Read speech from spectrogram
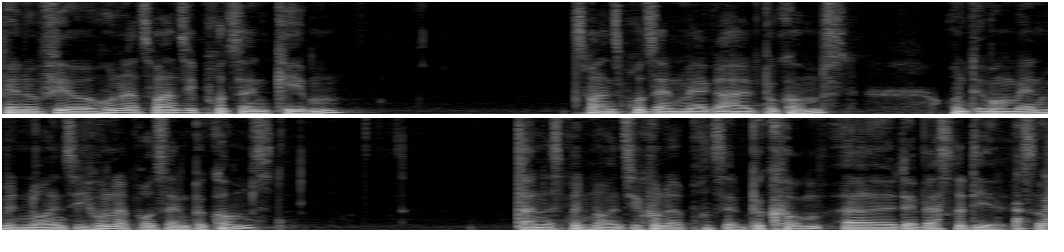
wenn du für 120 Prozent geben 20 Prozent mehr Gehalt bekommst und im Moment mit 90, 100 Prozent bekommst, dann ist mit 90, 100 Prozent bekommen äh, der bessere Deal. So.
